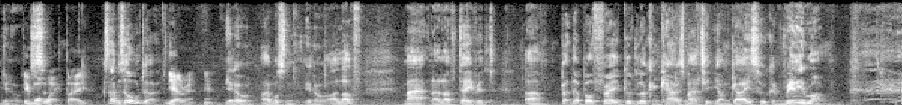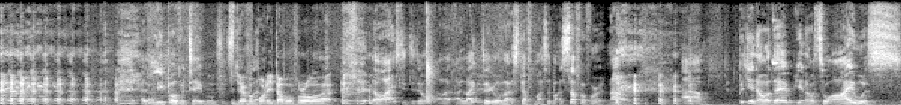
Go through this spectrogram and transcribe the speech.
You know, In what way? By Because I was older yeah, right. Yeah. you know, I wasn't, you know, I love Matt and I love David, um, but they're both very good looking, charismatic young guys who can really run. and leap over tables. Did you have a stuff body double for all of that? No, I actually did. All, I, I like doing all that stuff myself, but I suffer for it now. um, but you know, they, you know, so I was.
